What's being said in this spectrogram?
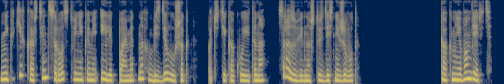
Никаких картин с родственниками или памятных безделушек, почти как у Итана. Сразу видно, что здесь не живут. «Как мне вам верить?»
